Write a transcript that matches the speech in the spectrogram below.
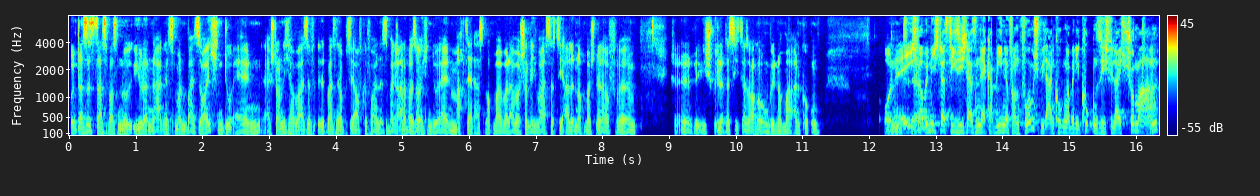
Und das ist das, was Julian Nagelsmann bei solchen Duellen, erstaunlicherweise, ich weiß nicht, ob es dir aufgefallen ist, aber gerade bei solchen Duellen macht er das nochmal, weil er wahrscheinlich weiß, dass die alle nochmal schnell auf äh, die Spieler, dass sich das auch irgendwie nochmal angucken. Und, Ich glaube ähm, nicht, dass die sich das in der Kabine von vorm Spiel angucken, aber die gucken sich vielleicht schon mal an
